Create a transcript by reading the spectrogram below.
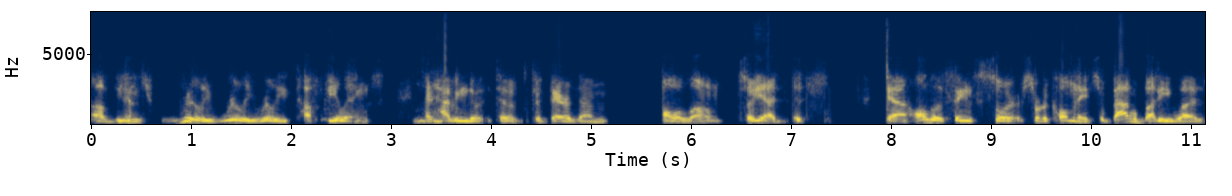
of these yeah. really, really, really tough feelings mm-hmm. and having to, to, to bear them all alone. So yeah, it's, yeah, all those things sort, sort of culminate. So Battle Buddy was,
